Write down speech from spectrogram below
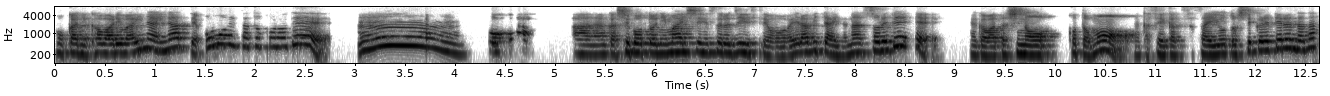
他に代わりはいないなって思えたところで、うーん。あなんか仕事に邁進する人生を選びたいんだな。それで、なんか私のことも、なんか生活支えようとしてくれてるんだなっ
